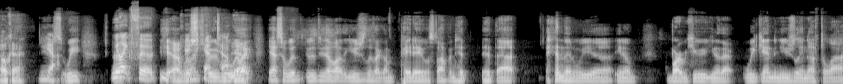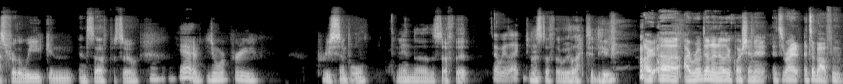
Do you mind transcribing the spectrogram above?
Okay. yeah. so we We Uh, like food. Yeah, we like food. tell. We Yeah. like yeah. So we'll, we'll do that a lot. Usually, like on payday, we'll stop and hit hit that, and then we uh you know barbecue you know that weekend and usually enough to last for the week and and stuff. So Mhm. yeah, you know we're pretty pretty simple in the the stuff that that we like to. the stuff that we like to do. I uh, I wrote down another question. And it's right. It's about food.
